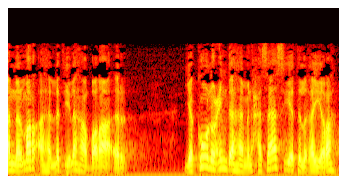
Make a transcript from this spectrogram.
أن المرأة التي لها ضرائر يكون عندها من حساسية الغيرة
